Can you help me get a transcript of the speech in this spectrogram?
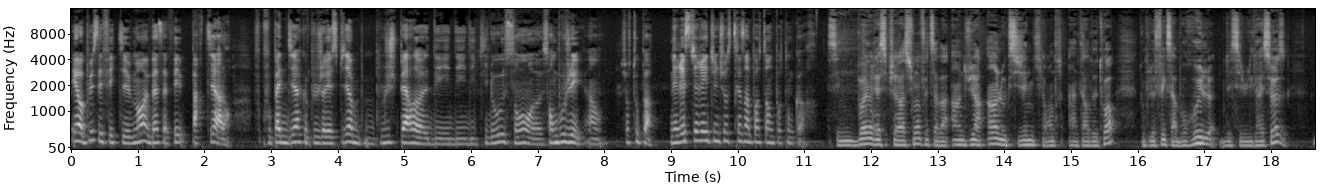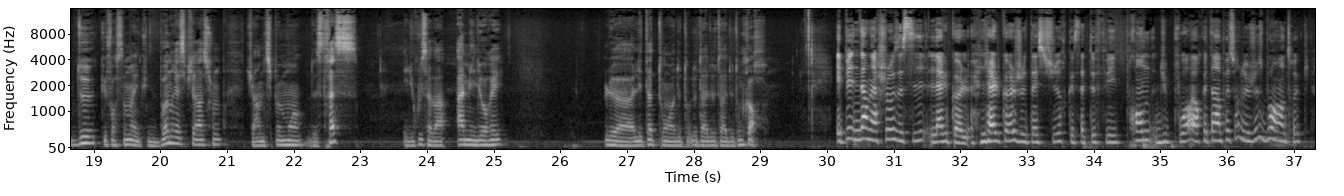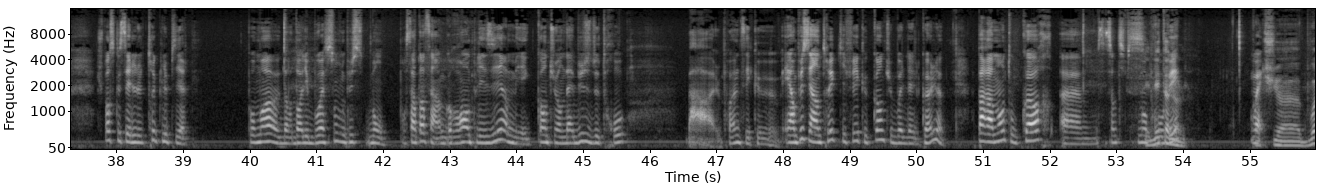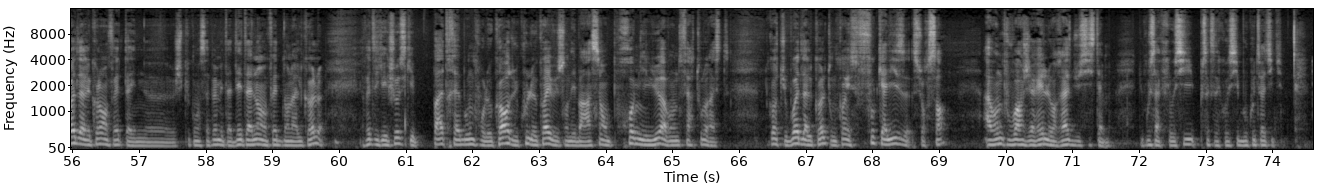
Et en plus, effectivement, eh ben, ça fait partir... Alors, faut, pas te dire que plus je respire, plus je perds euh, des, des, des kilos sans, euh, sans bouger. Hein. Surtout pas. Mais respirer est une chose très importante pour ton corps. C'est une bonne respiration. En fait, ça va induire, un, l'oxygène qui rentre à l'intérieur de toi. Donc, le fait que ça brûle des cellules graisseuses. Deux, que forcément, avec une bonne respiration, tu as un petit peu moins de stress. Et du coup, ça va améliorer euh, l'état de ton, de, ton, de, ta- de de ton corps. Et puis une dernière chose aussi, l'alcool. L'alcool, je t'assure que ça te fait prendre du poids alors que tu as l'impression de juste boire un truc. Je pense que c'est le truc le pire. Pour moi, dans, dans les boissons, en plus, bon, pour certains c'est un grand plaisir, mais quand tu en abuses de trop, bah le problème c'est que... Et en plus, il y a un truc qui fait que quand tu bois de l'alcool, apparemment ton corps, euh, c'est scientifiquement C'est prouvé. Ouais. tu euh, bois de l'alcool, en fait, tu as une. euh, je sais plus comment ça s'appelle, mais tu as de l'éthanol en fait, dans l'alcool. En fait, c'est quelque chose qui est pas très bon pour le corps. Du coup, le corps, il veut s'en débarrasser en premier lieu avant de faire tout le reste. Quand tu bois de l'alcool, ton corps, il se focalise sur ça avant de pouvoir gérer le reste du système. Du coup, ça crée aussi, pour ça que ça crée aussi beaucoup de fatigue.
